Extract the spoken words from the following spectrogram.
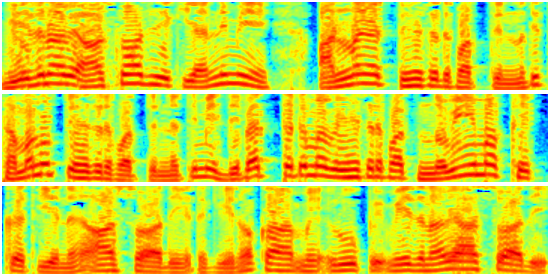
වේදනාවේ ආස්වාදය කියන්නේ මේ අන් අයත් වෙහෙසටපත් වෙන්නේ නැති තමනුත් වෙහෙසටපත් වෙන්නේ නැති මේ දෙපැත්තටම වෙහෙසටපත් නොවීමක් එක්ක තියෙන ආස්වාදයට කියනවා කාමේ රූපේ වේදනාවේ ආස්වාදේ.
